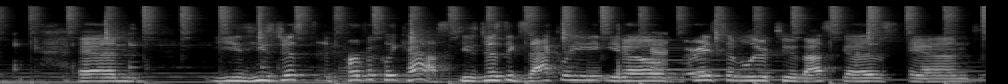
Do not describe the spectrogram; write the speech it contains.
and he, he's just perfectly cast. He's just exactly, you know, very similar to Vasquez, and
